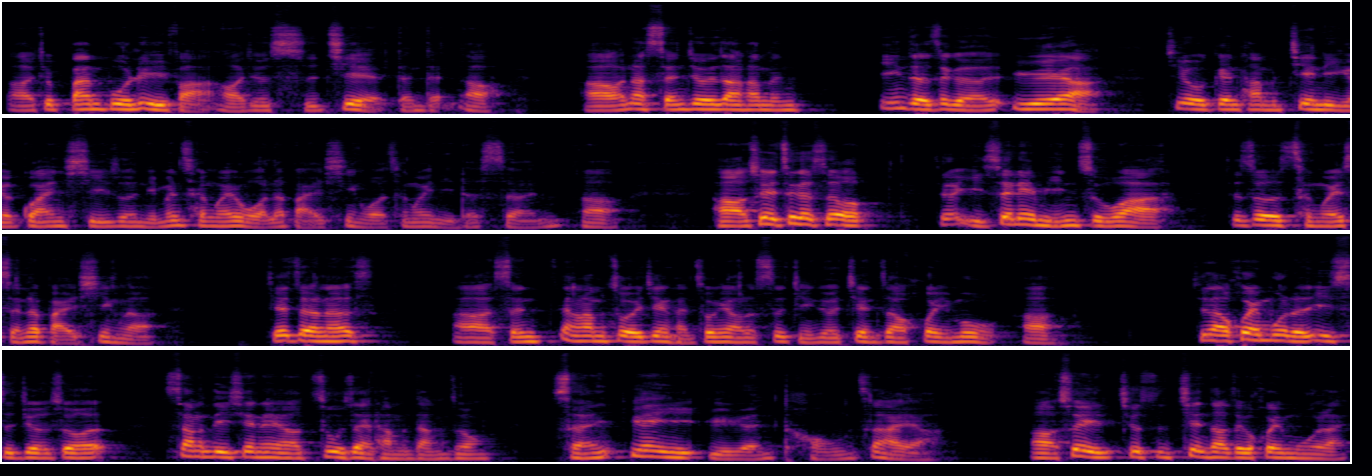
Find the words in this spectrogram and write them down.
啊就颁布律法啊，就十诫等等啊，好，那神就让他们。因着这个约啊，就跟他们建立一个关系，说你们成为我的百姓，我成为你的神啊。好，所以这个时候，这个以色列民族啊，这时候成为神的百姓了。接着呢，啊，神让他们做一件很重要的事情，就建造会幕啊。建造会幕的意思就是说，上帝现在要住在他们当中，神愿意与人同在啊。啊，所以就是建造这个会幕来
